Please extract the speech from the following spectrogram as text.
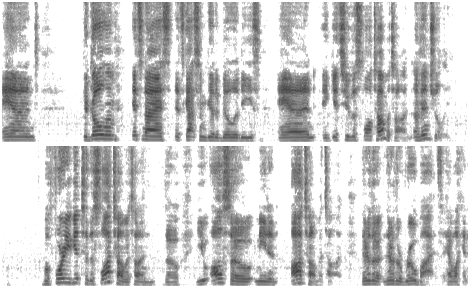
And the Golem, it's nice, it's got some good abilities, and it gets you the Slotomaton eventually. Before you get to the Slotomaton, though, you also need an automaton. They're the they're the robots. They have like an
